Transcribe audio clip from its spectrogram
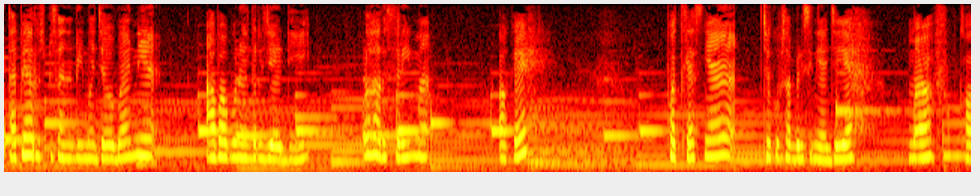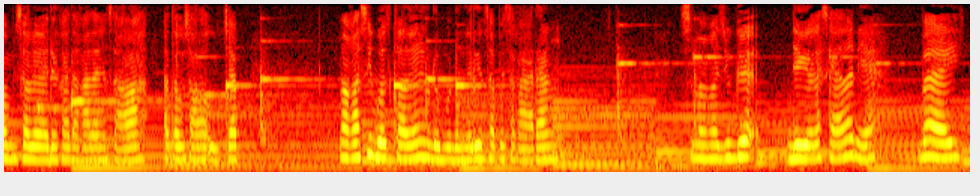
Tapi harus bisa nerima jawabannya. Apa pun yang terjadi lo harus terima. Oke? Okay? podcastnya cukup sampai di sini aja ya. Maaf kalau misalnya ada kata-kata yang salah atau salah ucap. Makasih buat kalian yang udah mau dengerin sampai sekarang. Semangat juga jaga kesehatan ya. Bye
